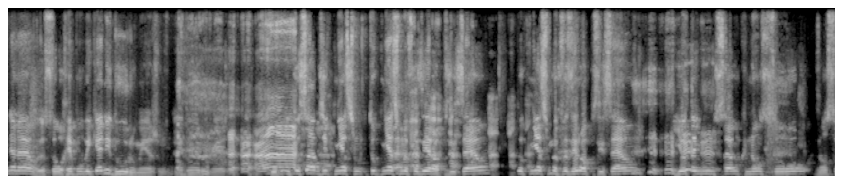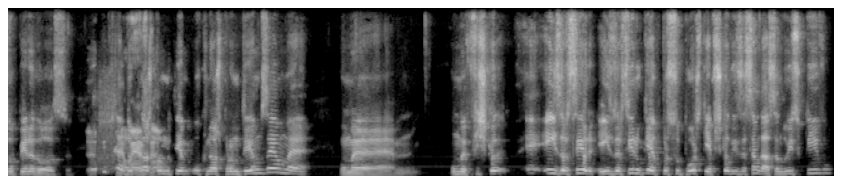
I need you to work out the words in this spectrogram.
Não, não, eu sou republicano e duro mesmo, e duro mesmo. E, e tu sabes, e conheces, tu conheces-me a fazer oposição, tu conheces-me a fazer oposição, e eu tenho noção que não sou, não sou pera doce. E portanto, o, que nós prometemos, o que nós prometemos é uma, uma, uma fiscal, é, é exercer, é exercer o que é pressuposto, que é a fiscalização da ação do Executivo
